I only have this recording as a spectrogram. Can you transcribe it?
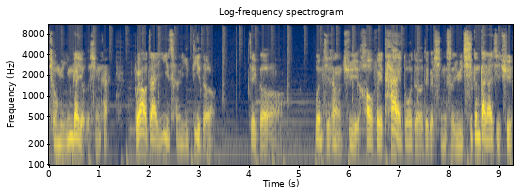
球迷应该有的心态。不要在一城一地的这个。问题上去耗费太多的这个心思，与其跟大家一起去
